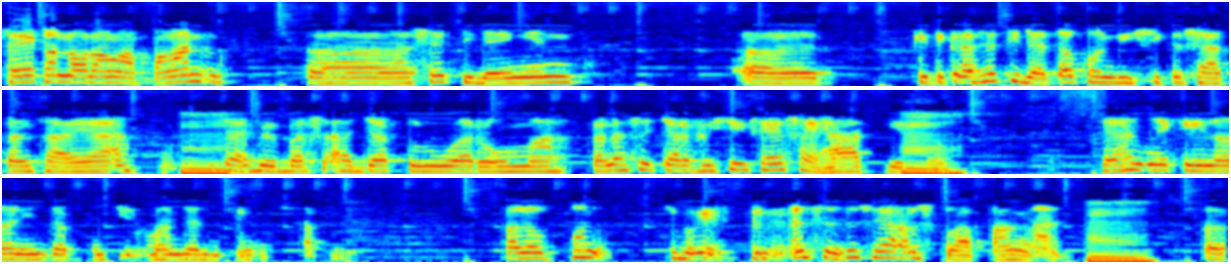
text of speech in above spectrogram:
saya kan orang lapangan, uh, saya tidak ingin uh, ketika saya tidak tahu kondisi kesehatan saya, hmm. saya bebas aja keluar rumah karena secara fisik saya sehat gitu. Hmm. Saya hanya kehilangan indera penciuman dan pengisap. Kalaupun sebagai freelance itu saya harus ke lapangan. Hmm. Uh,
